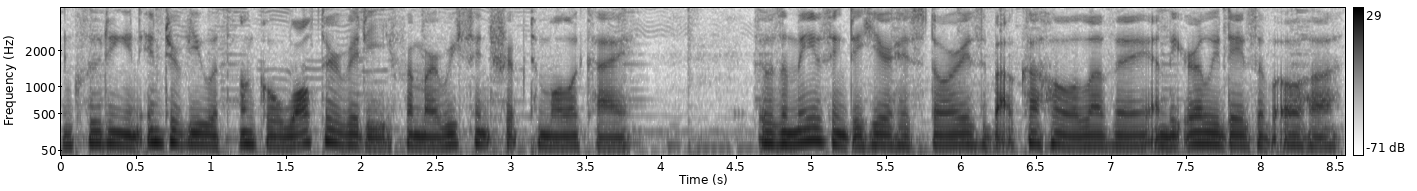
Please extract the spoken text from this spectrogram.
including an interview with Uncle Walter Ritte from our recent trip to Molokai. It was amazing to hear his stories about Kaho'olawe and the early days of Oha,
